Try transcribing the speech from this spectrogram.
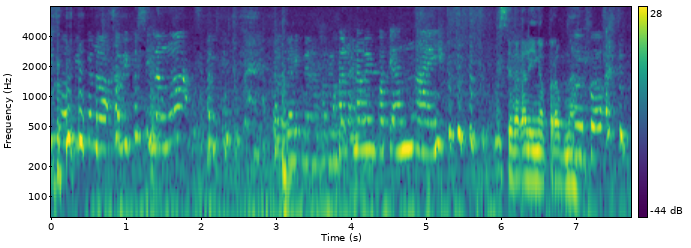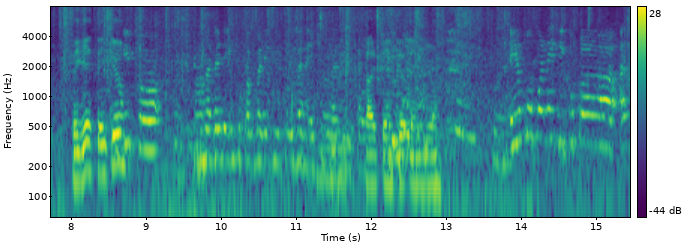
sabi ko na, sabi ko sila nga. Sabi ko, Balik na lang kami. Akala namin pati ano ay. Sila kalinga prob na. Opo. Sige, thank you. Sige po. Mamadaliin ko pagbalik dito, iba na itsura dito. Ay, thank you, thank you. Ayun po pala, hindi ko pa, ano,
